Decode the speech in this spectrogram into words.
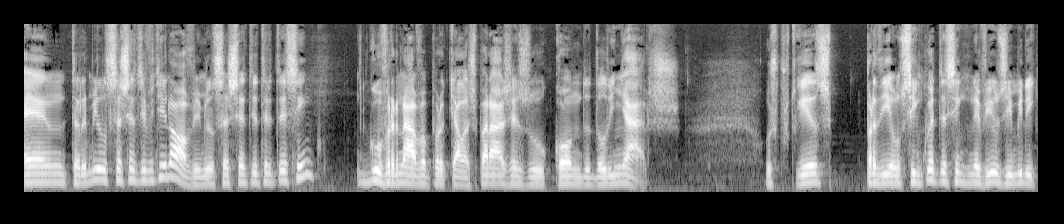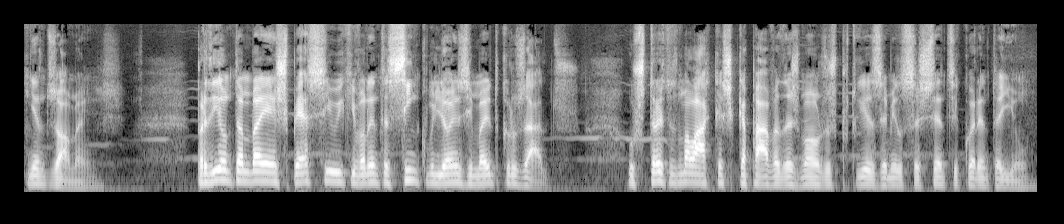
Entre 1629 e 1635, governava por aquelas paragens o Conde de Linhares. Os portugueses perdiam 55 navios e 1.500 homens. Perdiam também em espécie o equivalente a 5 milhões e meio de cruzados. O Estreito de Malaca escapava das mãos dos portugueses em 1641.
